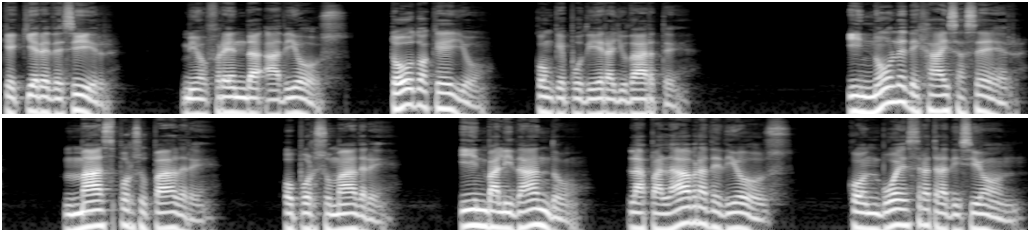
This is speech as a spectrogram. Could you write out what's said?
que quiere decir mi ofrenda a Dios, todo aquello con que pudiera ayudarte. Y no le dejáis hacer más por su padre o por su madre, invalidando la palabra de Dios con vuestra tradición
